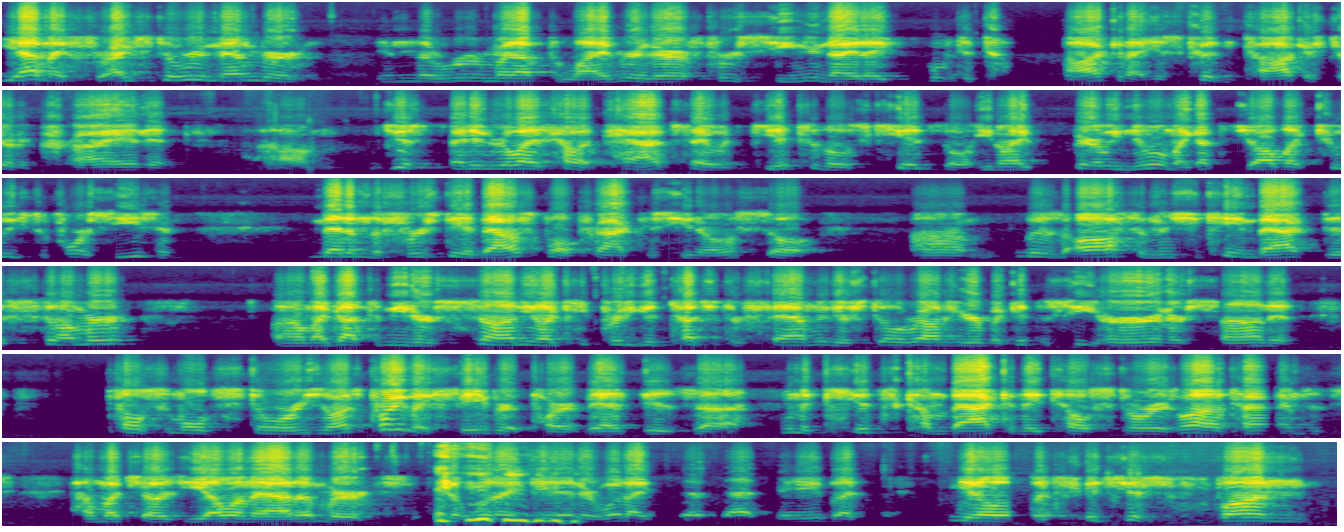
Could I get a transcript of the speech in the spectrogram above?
yeah, my I still remember in the room right off the library there, our first senior night. I went to talk, and I just couldn't talk. I started crying, and um, just I didn't realize how attached I would get to those kids. Though you know, I barely knew them. I got the job like two weeks before season. Met them the first day of basketball practice. You know, so um, it was awesome. And she came back this summer. Um, I got to meet her son. You know, I keep pretty good touch with her family. They're still around here, but get to see her and her son and tell some old stories. You know, that's probably my favorite part, man, is uh, when the kids come back and they tell stories. A lot of times it's how much I was yelling at them or you know what I did or what I said that day. But you know, it's, it's just fun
